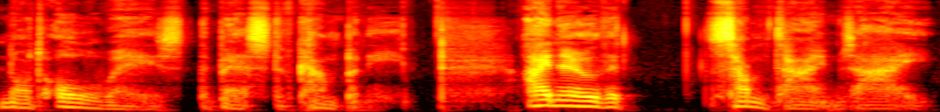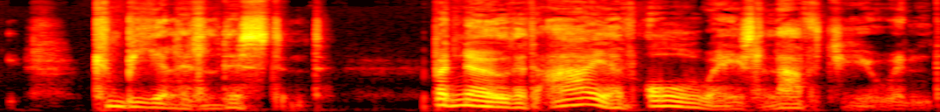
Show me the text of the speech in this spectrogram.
not always the best of company. I know that sometimes I can be a little distant. But know that I have always loved you, and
